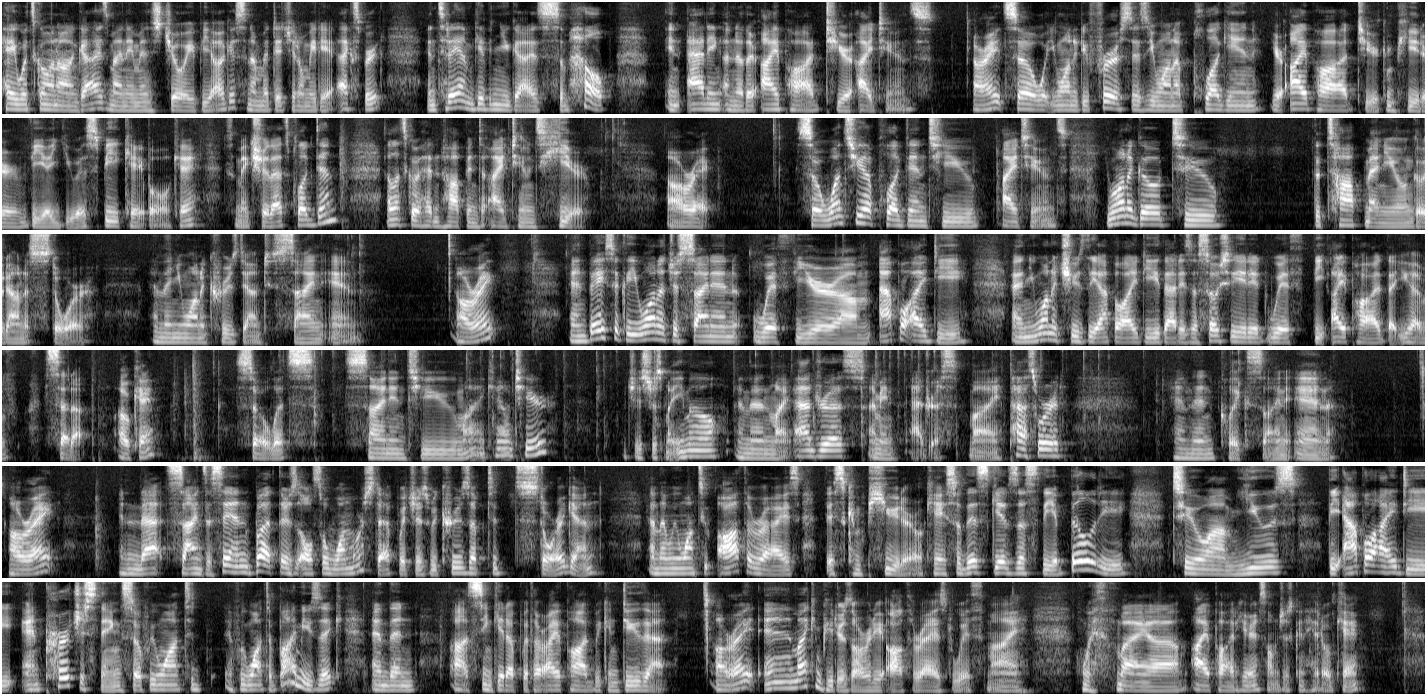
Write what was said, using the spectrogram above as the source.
Hey, what's going on guys? My name is Joey Biagas and I'm a digital media expert. And today I'm giving you guys some help in adding another iPod to your iTunes. All right, so what you want to do first is you want to plug in your iPod to your computer via USB cable, okay? So make sure that's plugged in. And let's go ahead and hop into iTunes here. All right. So once you have plugged into iTunes, you want to go to the top menu and go down to Store. And then you want to cruise down to Sign In. All right. And basically you want to just sign in with your um, Apple ID and you want to choose the Apple ID that is associated with the iPod that you have set up. Okay. So let's sign into my account here which is just my email and then my address, I mean address, my password, and then click sign in. All right, and that signs us in, but there's also one more step, which is we cruise up to store again, and then we want to authorize this computer, okay? So this gives us the ability to um, use the Apple ID and purchase things. So if we want to, if we want to buy music and then uh, sync it up with our iPod, we can do that. All right, and my computer is already authorized with my with my uh, iPod here, so I'm just gonna hit OK.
